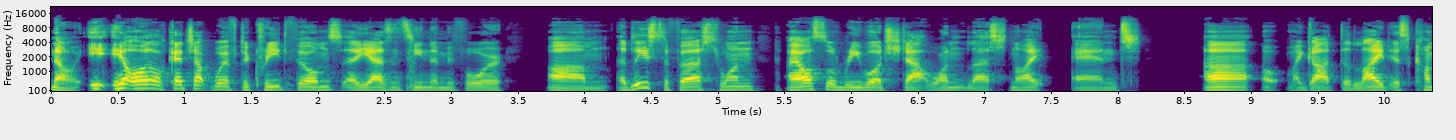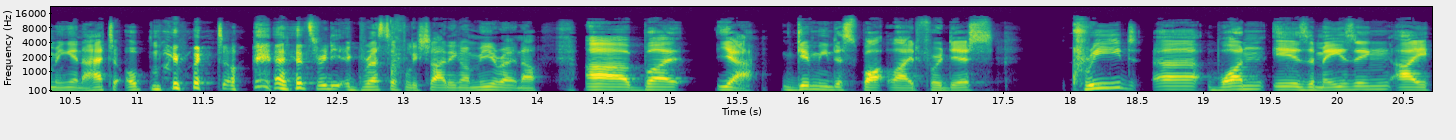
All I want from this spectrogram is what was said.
no he, he'll catch up with the creed films uh, he hasn't seen them before um at least the first one i also rewatched that one last night and Uh oh my god, the light is coming in. I had to open my window and it's really aggressively shining on me right now. Uh but yeah, give me the spotlight for this. Creed uh 1 is amazing. I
